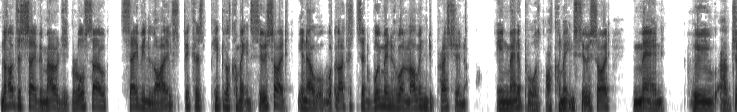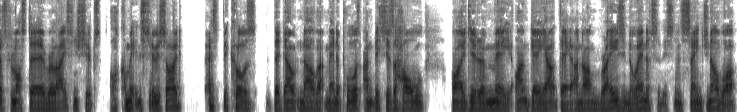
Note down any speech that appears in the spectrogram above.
not just saving marriages, but also saving lives because people are committing suicide. You know, like I said, women who are low in depression in menopause are committing suicide. Men who have just lost their relationships are committing suicide. That's because they don't know that menopause. And this is a whole idea of me. I'm getting out there and I'm raising awareness of this and saying, do you know what?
